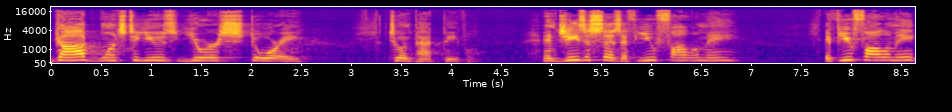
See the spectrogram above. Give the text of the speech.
God wants to use your story to impact people. And Jesus says, if you follow me, if you follow me,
